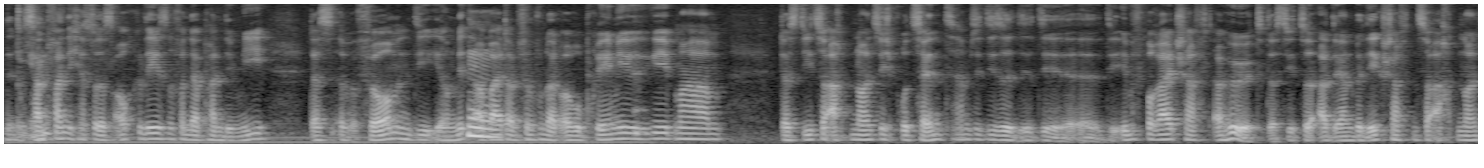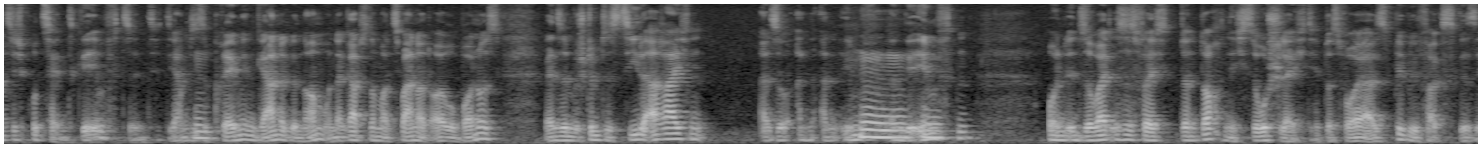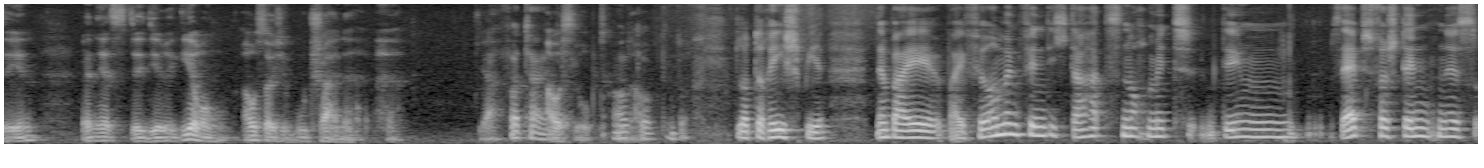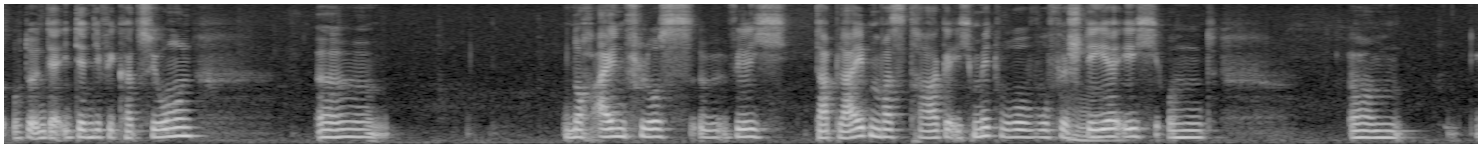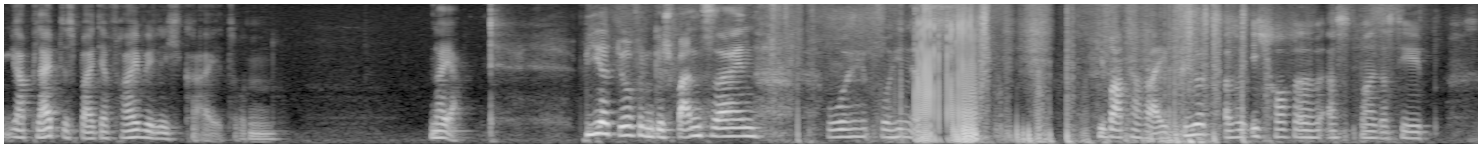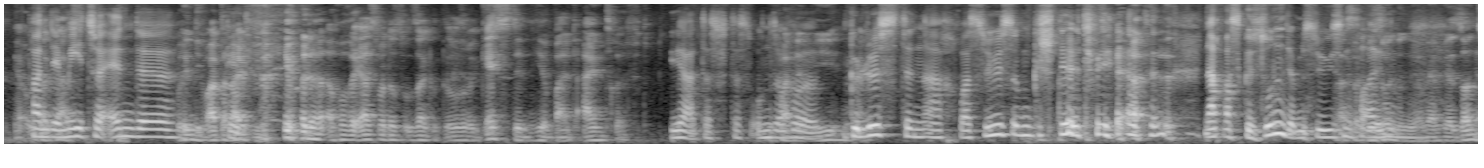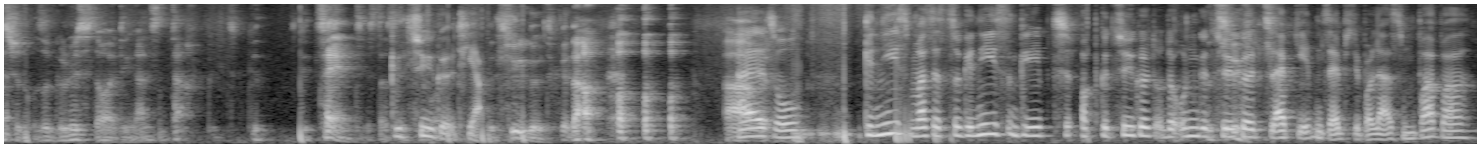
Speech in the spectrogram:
Interessant fand ich, hast du das auch gelesen von der Pandemie, dass äh, Firmen, die ihren Mitarbeitern 500 Euro Prämie gegeben haben, dass die zu 98 Prozent haben sie diese, die, die, äh, die Impfbereitschaft erhöht, dass die zu, äh, deren Belegschaften zu 98 Prozent geimpft sind. Die haben diese Prämien gerne genommen und dann gab es nochmal 200 Euro Bonus, wenn sie ein bestimmtes Ziel erreichen, also an, an, Impf, an Geimpften. Und insoweit ist es vielleicht dann doch nicht so schlecht. Ich habe das vorher als Pipifax gesehen, wenn jetzt die, die Regierung auch solche Gutscheine ja, Verteilt. auslobt. Genau. Ausdruckt und so. Lotteriespiel. Ne, bei, bei Firmen finde ich, da hat es noch mit dem Selbstverständnis oder in der Identifikation äh, noch Einfluss. Will ich da bleiben? Was trage ich mit? Wo, wofür stehe ich? Und ähm, ja, bleibt es bei der Freiwilligkeit. Und naja, wir dürfen gespannt sein, wohin, wohin es die Warterei führt. Also ich hoffe erstmal, dass die Ja, Pandemie Gast- zu Ende In die Warterei, geht. ich hoffe erstmal, dass unser, unsere Gästin hier bald eintrifft. Ja, dass, dass unsere. Gelüste nach was Süßem gestillt werden. Nach was Gesundem Süßen Also vor allem. gesund, wir haben ja sonst schon unsere Gelüste heute den ganzen Tag gezähmt. Ist das Gezügelt, ja. Gezügelt, genau. Also genießen, was es zu genießen gibt, ob gezügelt oder ungezügelt, bleibt jedem selbst überlassen. Baba.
